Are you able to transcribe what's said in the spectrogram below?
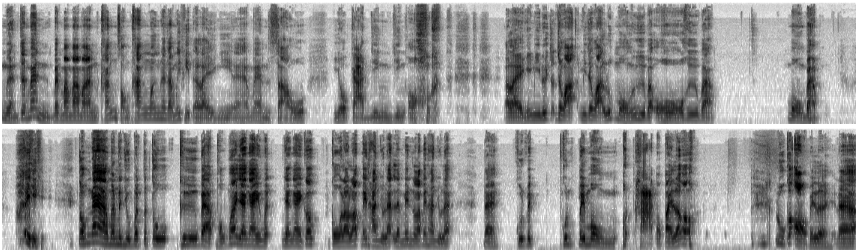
เหมือนจะแม่นไปมามามาครั้งสองครั้งมั้งถ้าจำไม่ผิดอะไรอย่างนี้นะฮะแม่นเสามีโอกาสยิงยิงออก อะไรอย่างนี้มีลูกจังหวะมีจังหวะลูกโมงก็คือแบบโอ้โห คือแบบโมงแบบเฮ้ย ตรงหน้ามันมันอยู่บนประตูคือแบบผมว่ายังไงวะยังไงก็โกเรารับไม่ทันอยู่แล้วแล้วไม่รับไม่ทันอยู่แล้ว แต่คุณไปคุณไปมงอดหากออกไปแล้วก็ลูกก็ออกไปเลยนะฮะ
